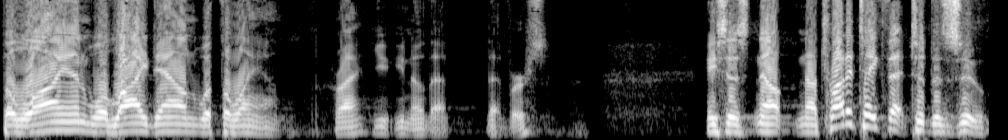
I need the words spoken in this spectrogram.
the lion will lie down with the lamb right? You, you know that, that verse. He says, now, now try to take that to the zoo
